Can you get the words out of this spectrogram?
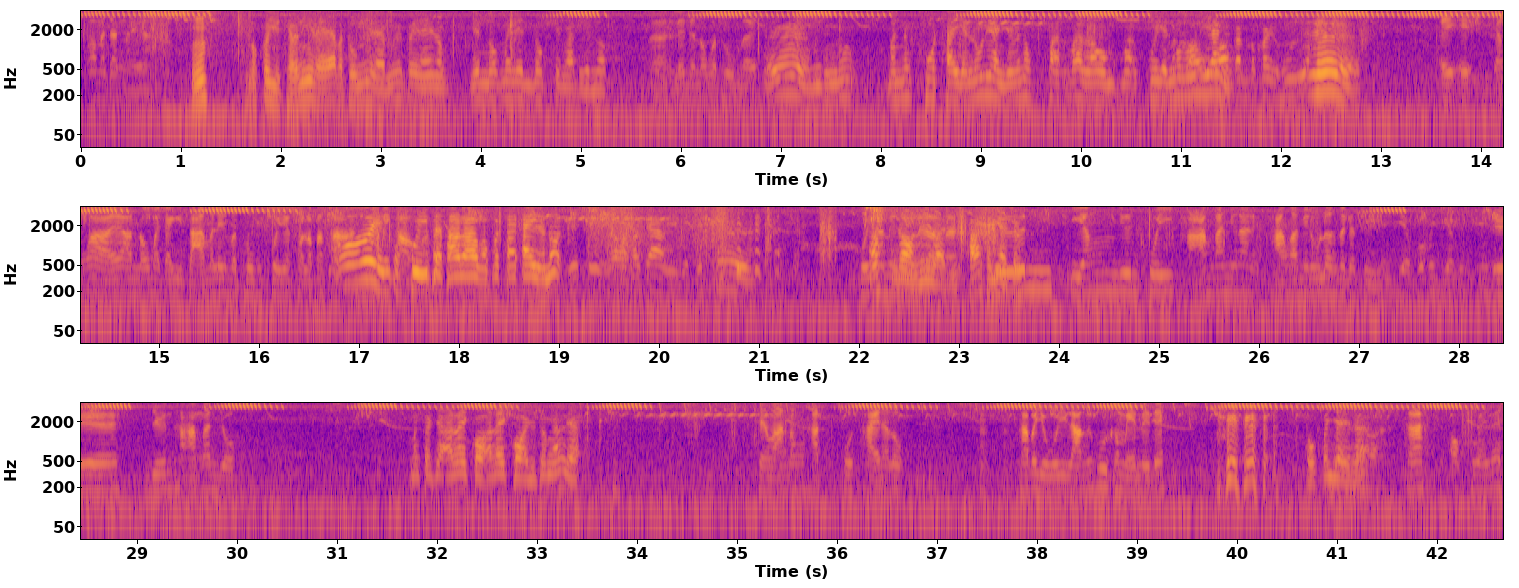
กเอามาจากไหนอะ นกก็อยู่แถวนี้แหละปทุมนี่แหละไม่ไปไหนหรอกเล่นนกไม่เล่นนกจังหวัดอื่นหรอกเออเล่นแต่นกกระทุมเลย เออ มันถึงรู้มันนึกพูดไทยกันรู้เรื่องอยู่ไม่ต้องฟังบ้านเรามาคุยกันไม่รู้เรื่องกันไม่ค่อยรู้เรื่องเออเอ้ยเอ้ยอย่างว่าไอ้เอานกมาจากอีสานมาเล่นปทุมคุยกันคนละภาษาโอ้ยไม่ก็เข้าคุยภาษาลาวกับภาษาไทยเดี๋ยวเนาะเอ๊ะเอ๊ะเอาพระเจ้าอีกเออคุยเอากันไม่พี่น้องรู้นี่เรื่องแหละนะทางขยันจัยืงนเถียงยืนคุยถามกันอยู่นั่นแหละถามกันไม่รู้เรื่องสักทีเหยียบก็ไปเหยียบเออยืนถามกันอยู่ มันก็จะอะไรก่ออะไรก่ออยู่ตรงนั้นแหละเทวานต้องหัดพูดไทยนะลูก ถ้าไปอยู่บุรีรัมย์นี่พูดเขมรเลยเด้ ตกไปใหญ่แล้วฮะ ออกสวยเลย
